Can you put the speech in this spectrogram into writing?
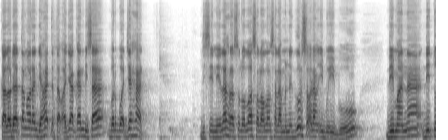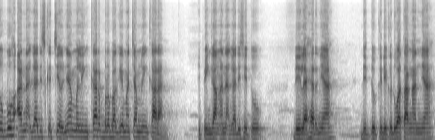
Kalau datang orang jahat tetap aja akan bisa berbuat jahat. Di sinilah Rasulullah SAW menegur seorang ibu-ibu di mana di tubuh anak gadis kecilnya melingkar berbagai macam lingkaran. Di pinggang anak gadis itu, di lehernya, di, di kedua tangannya,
